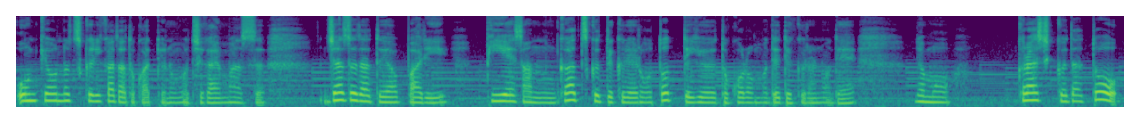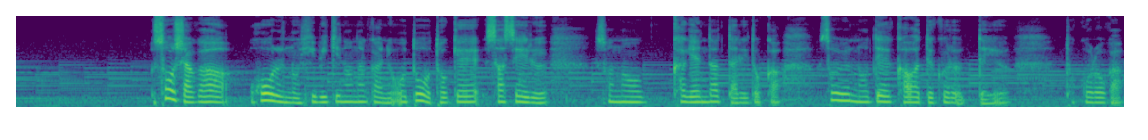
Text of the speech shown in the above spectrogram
音響の作り方とかっていうのも違います。ジャズだとやっぱり PA さんが作ってくれる音っていうところも出てくるのででもクラシックだと奏者がホールの響きの中に音を溶けさせるその加減だったりとかそういうので変わってくるっていうところが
